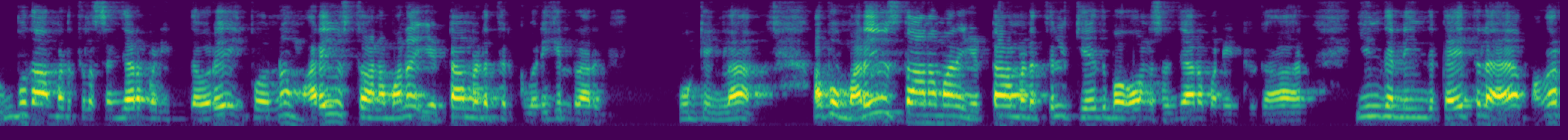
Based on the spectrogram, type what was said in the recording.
ஒன்பதாம் இடத்துல சஞ்சாரம் பண்ணியிருந்தவர் இப்போ இன்னும் மறைவு ஸ்தானமான எட்டாம் இடத்திற்கு வருகின்றாருங்க. ஓகேங்களா? அப்போ மறைவு ஸ்தானமான எட்டாம் இடத்தில் கேது பகவான் சஞ்சாரம் பண்ணிட்டு இருக்கார். இந்த இந்த டயத்துல மகர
